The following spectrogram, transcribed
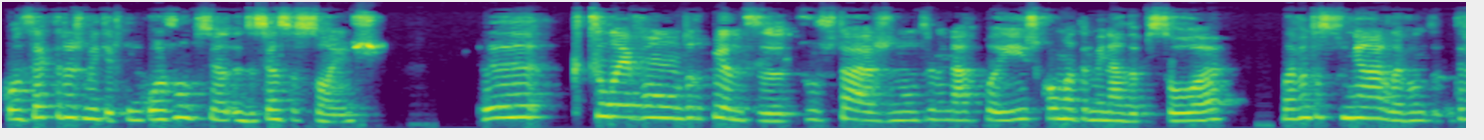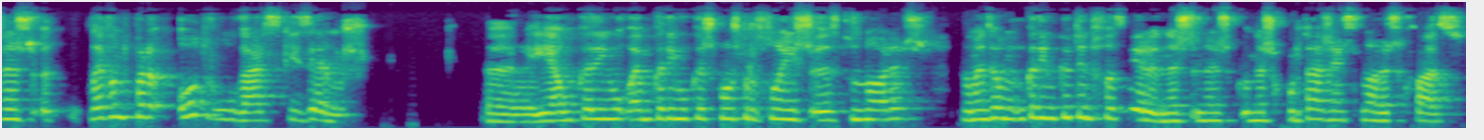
consegue transmitir-te um conjunto de sensações que te levam, de repente, tu estás num determinado país com uma determinada pessoa, levam-te a sonhar, levam-te levam para outro lugar, se quisermos. Uh, e é um, bocadinho, é um bocadinho que as construções uh, sonoras pelo menos é um bocadinho que eu tento fazer nas, nas, nas reportagens sonoras que faço.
